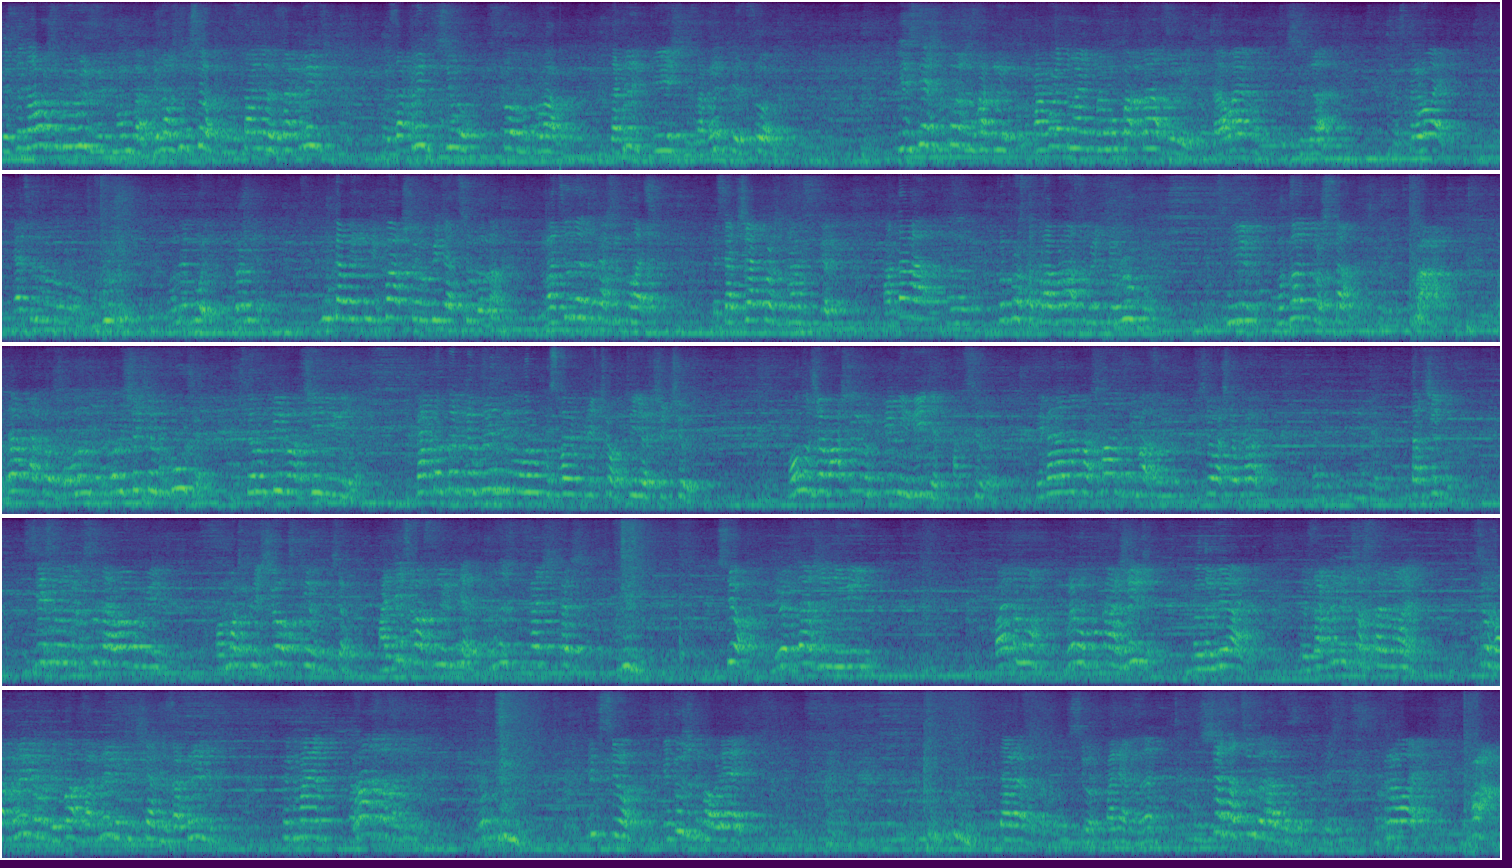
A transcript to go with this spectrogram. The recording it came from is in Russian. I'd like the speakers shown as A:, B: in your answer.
A: То есть для того, чтобы вызвать на удар, вы должны все остальное закрыть, закрыть всю сторону правую, закрыть печень, закрыть лицо. И здесь вы тоже закрыты. В какой-то момент вы ему показываете, давай вот сюда, раскрывайте. И отсюда вы он и будет. Ну, как бы не факт, что убить отсюда надо. Но отсюда это, конечно, классика. То есть отжать можно прямо сверху. А там э, вы просто пробрасываете руку снизу. Ну, да, то же самое. Руки вообще не видно. Как он только выдвинул руку свое плечо вперед чуть-чуть, он уже ваши руки не видит отсюда. И когда она пошла разгибаться, он все ваши рука торчит. Здесь он уже всю дорогу видит. Он может плечо вскинуть и все. А здесь вас не видит. Вы знаете, скачешь, скачешь. Все, ее даже не видит. Поэтому вы ему покажите это влияние. Есть закрыли все остальное. Все закрыли, как, закрыли, кричали, закрыли. Момент раз, раз, раз. И все. И тут же добавляете. Вторая и все, понятно, да? Сейчас отсюда работает. То есть накрываем. Бам!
